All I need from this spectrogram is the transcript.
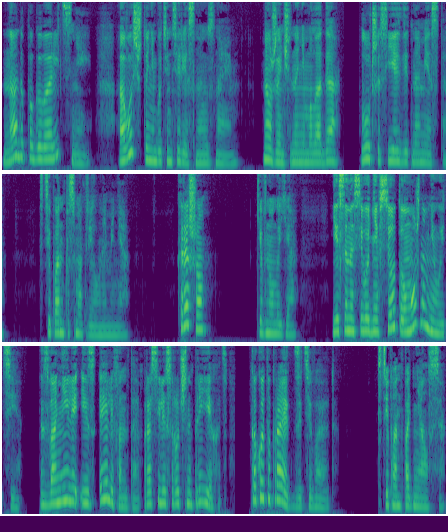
надо поговорить с ней, а вот что-нибудь интересное узнаем. Но женщина не молода, лучше съездить на место. Степан посмотрел на меня. «Хорошо», — кивнула я. «Если на сегодня все, то можно мне уйти? Звонили из Элефанта, просили срочно приехать. Какой-то проект затевают». Степан поднялся.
